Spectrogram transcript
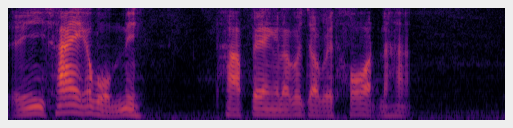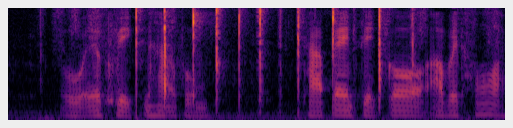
อันนี้ใช่ครับผมนี่ ทาแป้งแล้วก็จะเอาไปทอดนะฮะ โอเอฟเฟกนะฮะผม ทาแป้งเสร็จก็เอาไปทอด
